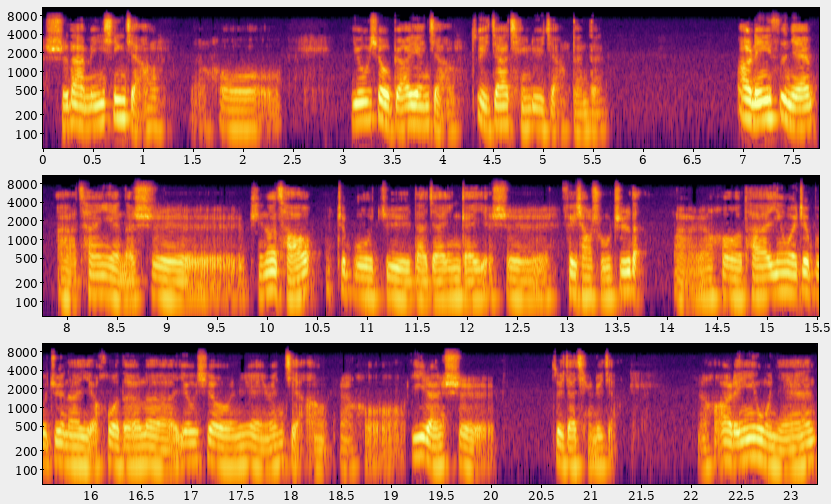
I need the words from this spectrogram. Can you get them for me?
十大明星奖，然后优秀表演奖、最佳情侣奖等等。二零一四年啊，参演的是《匹诺曹》这部剧，大家应该也是非常熟知的啊。然后他因为这部剧呢，也获得了优秀女演员奖，然后依然是最佳情侣奖。然后二零一五年。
